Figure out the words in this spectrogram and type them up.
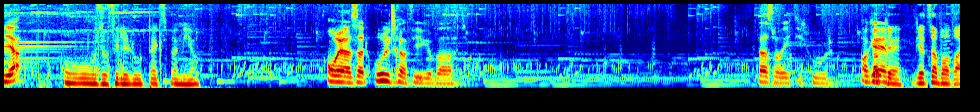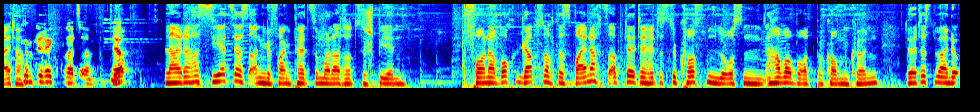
Ja. Oh, so viele Lootbags bei mir. Oh ja, es hat ultra viel gebracht. Das war richtig gut. Okay. Okay, jetzt aber weiter. Kommt direkt weiter. Ja. Leider hast du jetzt erst angefangen, Pet Simulator zu spielen. Vor einer Woche gab es noch das Weihnachtsupdate, da hättest du kostenlos ein Hoverboard bekommen können. Du hättest nur eine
